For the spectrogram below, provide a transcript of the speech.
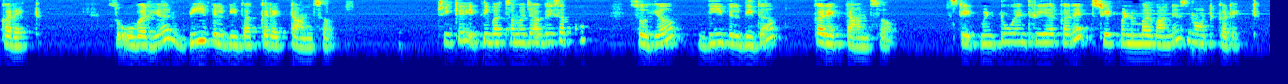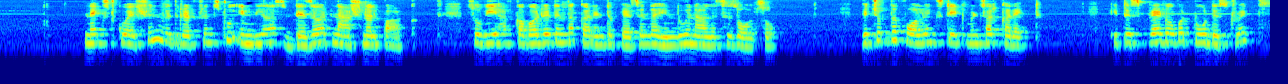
correct. So over here B will be the correct answer. ठीक है, इतनी बात समझ आ गई सबको? So here B will be the correct answer statement two and three are correct statement number one is not correct next question with reference to India desert national park so we have covered it in the current affairs in the Hindu analysis also which of the following statements are correct it is spread over two district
